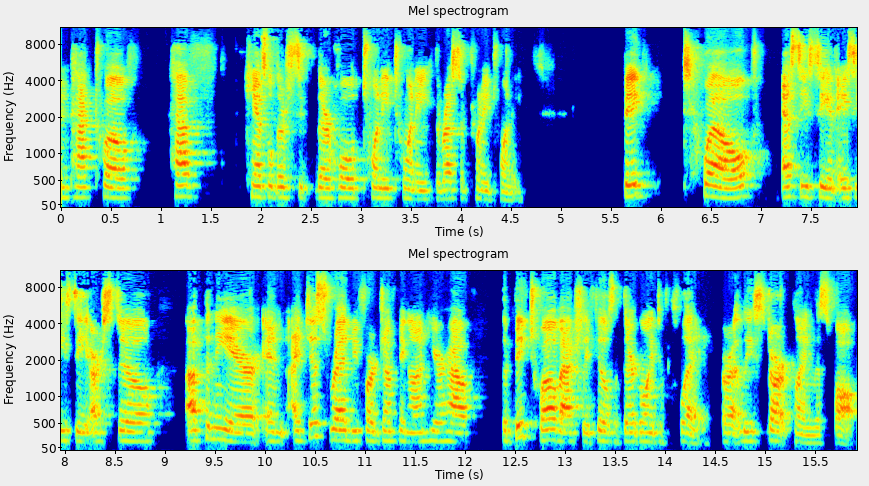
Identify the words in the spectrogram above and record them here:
and Pac-12 have canceled their their whole 2020, the rest of 2020. Big 12, SEC, and ACC are still up in the air. And I just read before jumping on here how the Big 12 actually feels that they're going to play, or at least start playing this fall.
